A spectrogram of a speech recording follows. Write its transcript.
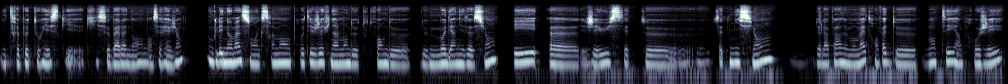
ni, très peu de touristes qui, qui se baladent dans, ces régions. Les nomades sont extrêmement protégés finalement de toute forme de, modernisation. Et euh, j'ai eu cette, cette mission de la part de mon maître en fait de monter un projet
